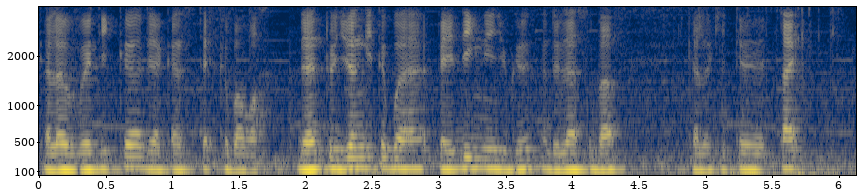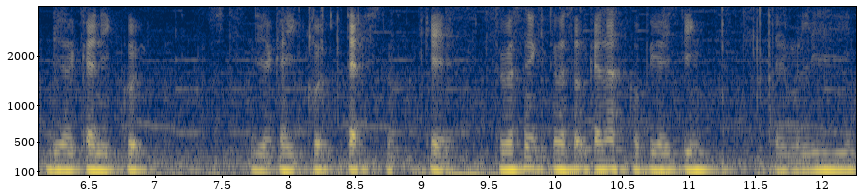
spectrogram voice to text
Kalau vertical dia akan stack ke bawah. Dan tujuan kita buat padding ni juga adalah sebab kalau kita type dia akan ikut dia akan ikut text tu. Ok seterusnya kita masukkan lah copywriting family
